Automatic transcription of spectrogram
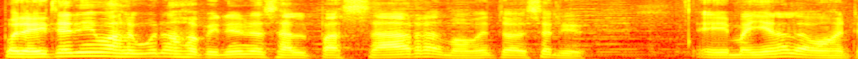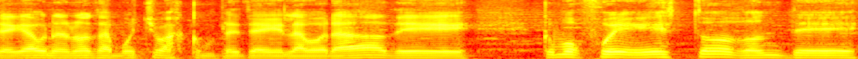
Bueno, ahí teníamos algunas opiniones al pasar, al momento de salir. Eh, mañana le vamos a entregar una nota mucho más completa y elaborada de cómo fue esto, donde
